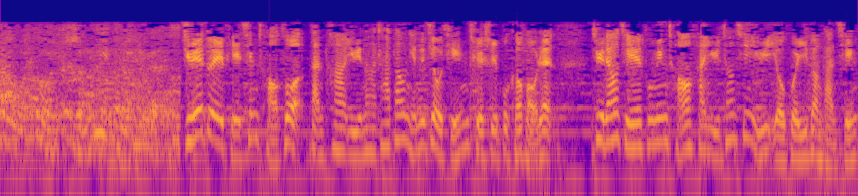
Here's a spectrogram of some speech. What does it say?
作我做什么意都没有。绝对撇清炒作，但他与娜扎当年的旧情却是不可否认。据了解，冯明朝还与张馨予有过一段感情，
